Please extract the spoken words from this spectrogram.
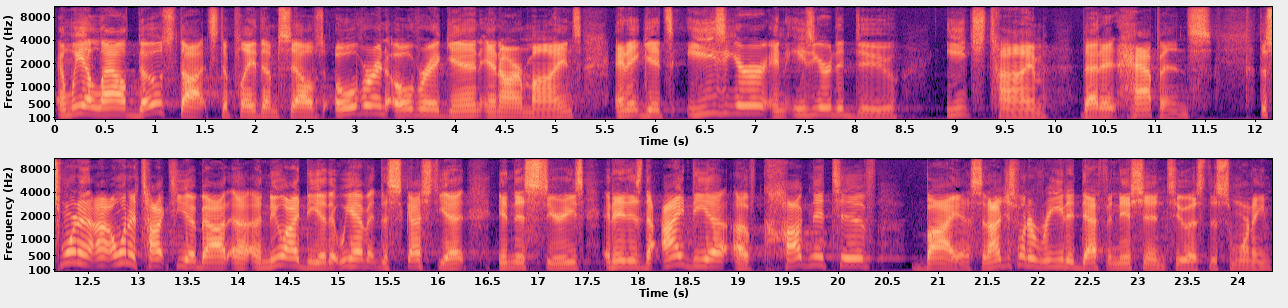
and we allow those thoughts to play themselves over and over again in our minds, and it gets easier and easier to do each time that it happens. This morning, I want to talk to you about a, a, new idea that we haven't discussed yet in this series, and it is the idea of cognitive bias. And I just want to read a definition to us this morning.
